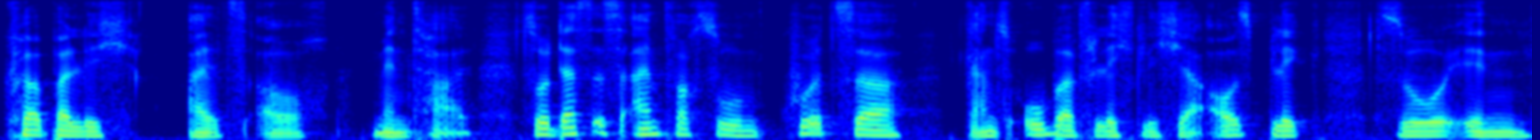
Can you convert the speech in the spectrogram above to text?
körperlich als auch mental. So, das ist einfach so ein kurzer, ganz oberflächlicher Ausblick so in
